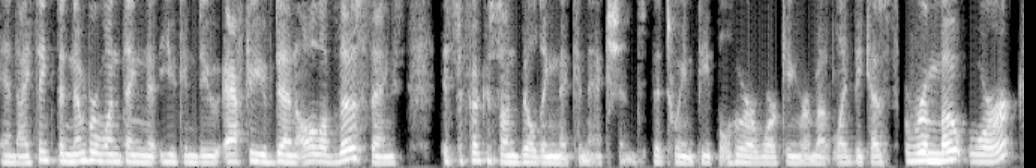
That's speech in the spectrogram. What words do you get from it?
And i think the number one thing that you can do after you've done all of those things is to focus on building the connections between people who are working remotely because remote work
